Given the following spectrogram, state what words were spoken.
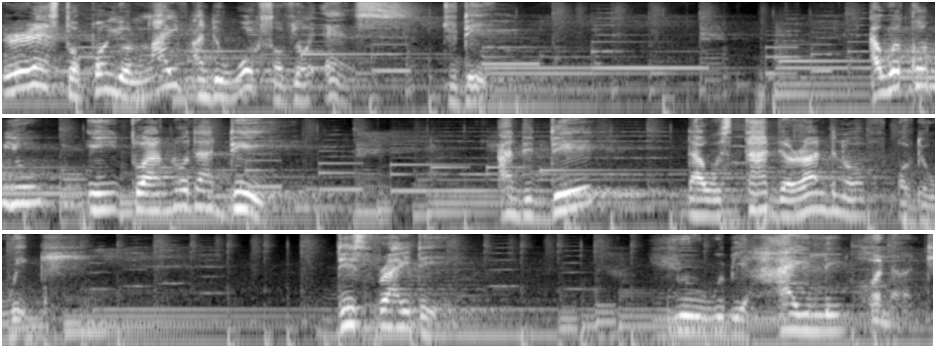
rest upon your life and the works of your hands today. I welcome you into another day and the day that will start the rounding off of the week. This Friday, you will be highly honored.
